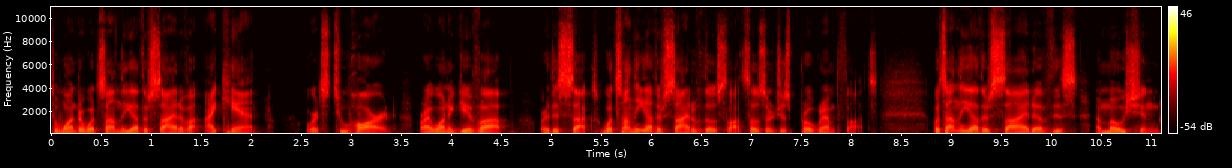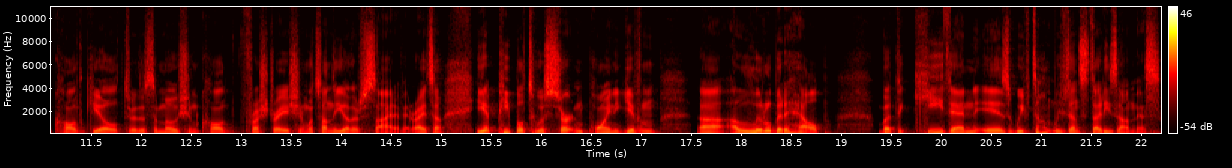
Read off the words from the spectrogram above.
to wonder what's on the other side of I can't, or it's too hard, or I want to give up, or this sucks. What's on the other side of those thoughts? Those are just programmed thoughts. What's on the other side of this emotion called guilt or this emotion called frustration? What's on the other side of it, right? So you get people to a certain point, you give them uh, a little bit of help, but the key then is we've done we've done studies on this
